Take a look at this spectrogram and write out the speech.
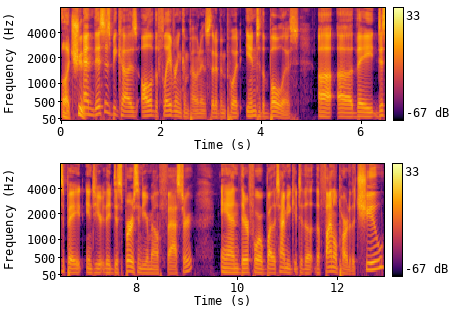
a chew. And this is because all of the flavoring components that have been put into the bolus, uh, uh, they dissipate into your, they disperse into your mouth faster, and therefore, by the time you get to the the final part of the chew,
